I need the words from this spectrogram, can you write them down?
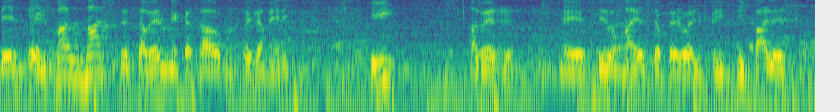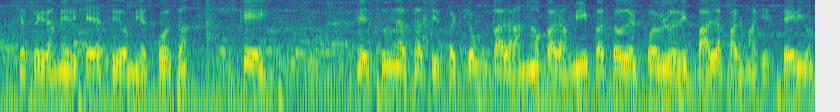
el más más es haberme casado con Soy la América y haber eh, sido maestro, pero el principal es que Soy la América haya sido mi esposa, que es una satisfacción para, no para mí, para todo el pueblo de Ipala, para el magisterio,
